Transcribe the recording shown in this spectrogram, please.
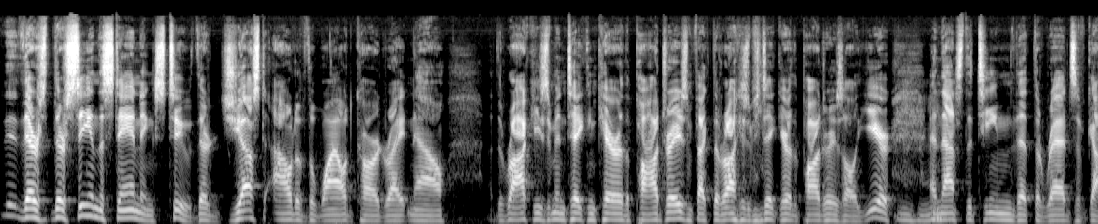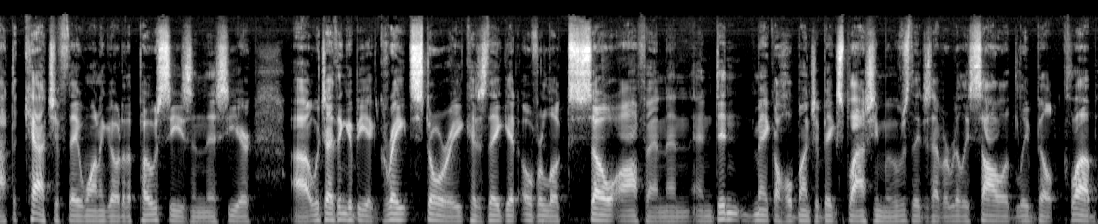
they're they're seeing the standings too. They're just out of the wild card right now. The Rockies have been taking care of the Padres. In fact, the Rockies have been taking care of the Padres all year, Mm-hmm. and that's the team that the Reds have got to catch if they want to go to the postseason this year. Uh, which I think would be a great story because they get overlooked so often and, and didn't make a whole bunch of big splashy moves. They just have a really solidly built club.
